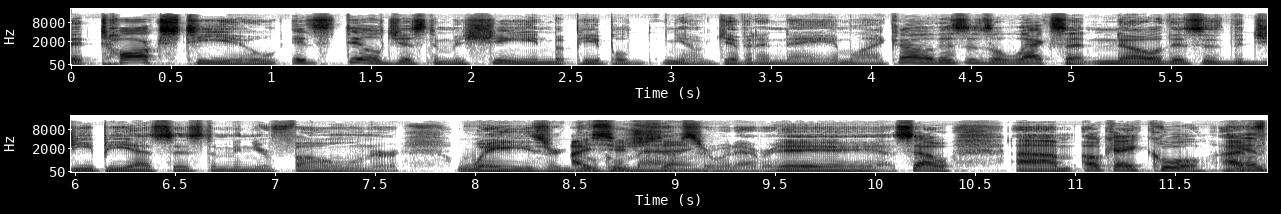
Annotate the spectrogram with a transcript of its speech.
that talks to you, it's still just a machine, but people, you know, give it a name like, oh, this is Alexa. No, this is the GPS system in your phone or Waze or Google Maps or whatever. Yeah, yeah, yeah. So, um, okay, cool. I've, I've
